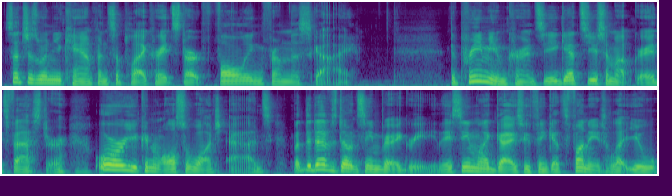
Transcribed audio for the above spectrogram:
such as when you camp and supply crates start falling from the sky. The premium currency gets you some upgrades faster, or you can also watch ads, but the devs don't seem very greedy. They seem like guys who think it's funny to let you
